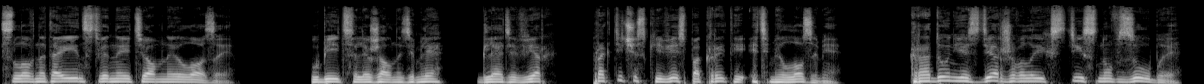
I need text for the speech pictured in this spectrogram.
словно таинственные темные лозы. Убийца лежал на земле, глядя вверх, практически весь покрытый этими лозами. Крадунья сдерживала их, стиснув зубы.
